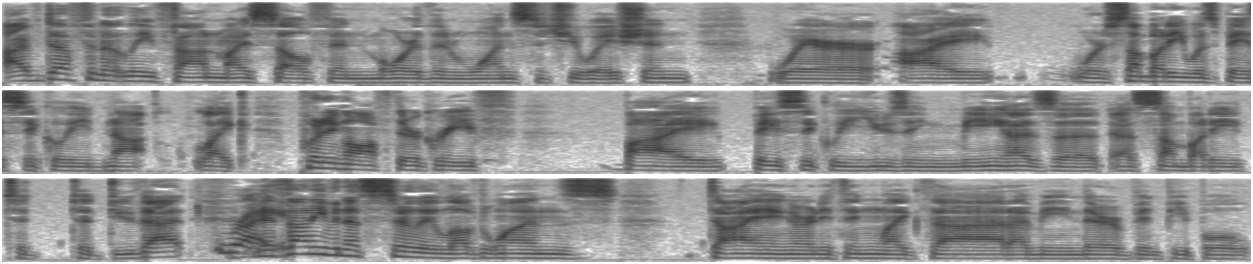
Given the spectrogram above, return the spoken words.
I've definitely found myself in more than one situation where I where somebody was basically not like putting off their grief by basically using me as a as somebody to to do that. And Right. it's not even necessarily loved ones dying or anything like that. I mean, there have been people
